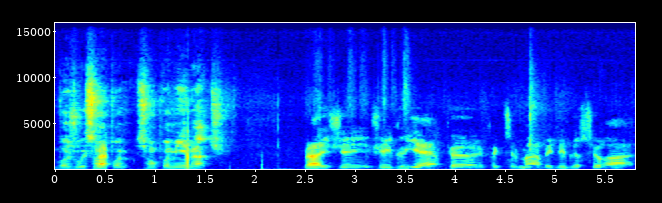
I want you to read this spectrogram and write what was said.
Va jouer son, Ben. pre- son premier match. Ben, j'ai j'ai vu hier qu'effectivement, avec des blessures à,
